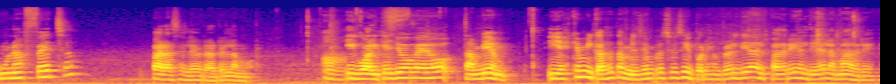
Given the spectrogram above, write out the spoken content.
una fecha para celebrar el amor. Ah, Igual que yo veo también, y es que en mi casa también siempre ha sido así, por ejemplo, el Día del Padre y el Día de la Madre.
